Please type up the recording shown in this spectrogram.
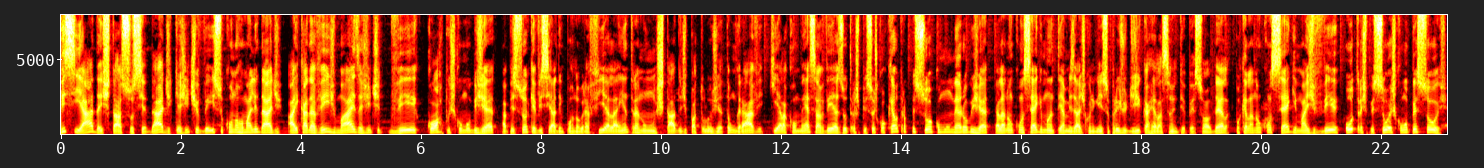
viciada está a sociedade que a gente vê isso com normalidade. Aí cada vez mais a gente vê corpos como objeto. A pessoa que é viciada em pornografia, ela entra num estado de patologia tão grave que ela começa a ver as outras pessoas, qualquer outra pessoa, como um mero objeto. Ela não consegue manter amizade com ninguém, isso prejudica a relação interpessoal dela, porque ela não consegue mais ver outras pessoas como pessoas.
